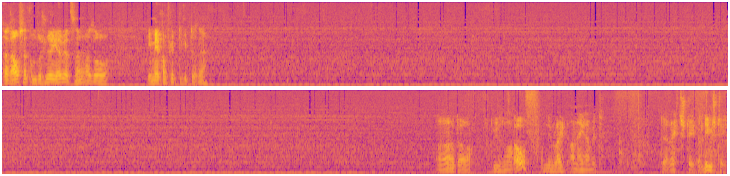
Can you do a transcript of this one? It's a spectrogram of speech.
raus sind, umso schwieriger wird es. Ne? Also je mehr Konflikte gibt es. Ne? Ah, da düsen wir rauf und nehmen leichten Anhänger mit. Der rechts steht, der links steht.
